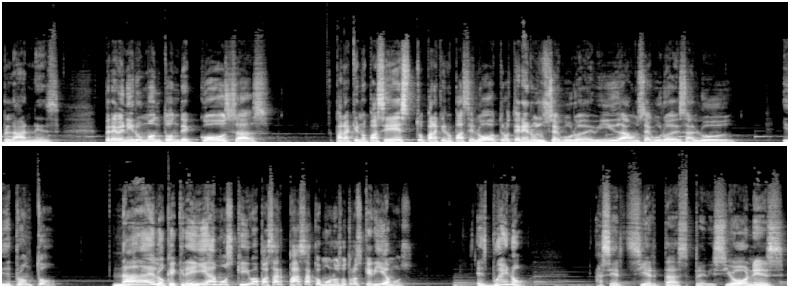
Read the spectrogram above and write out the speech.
planes, prevenir un montón de cosas para que no pase esto, para que no pase el otro, tener un seguro de vida, un seguro de salud. Y de pronto, nada de lo que creíamos que iba a pasar pasa como nosotros queríamos. Es bueno hacer ciertas previsiones.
